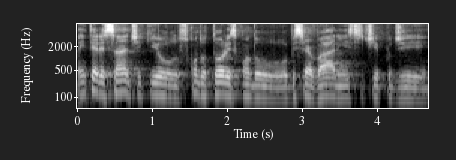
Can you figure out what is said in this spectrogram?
É interessante que os condutores, quando observarem esse tipo de,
